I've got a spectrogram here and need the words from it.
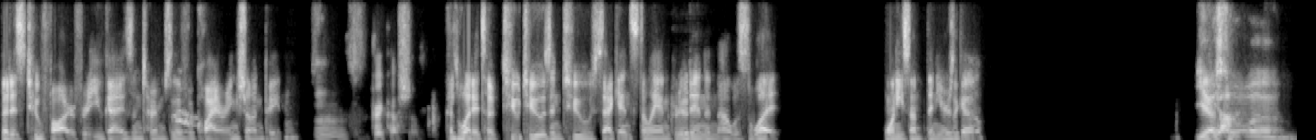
that is too far for you guys in terms of acquiring Sean Payton? Mm, great question. Because what it took two twos and two seconds to land Gruden, and that was what twenty something years ago. Yeah, yeah. so um,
